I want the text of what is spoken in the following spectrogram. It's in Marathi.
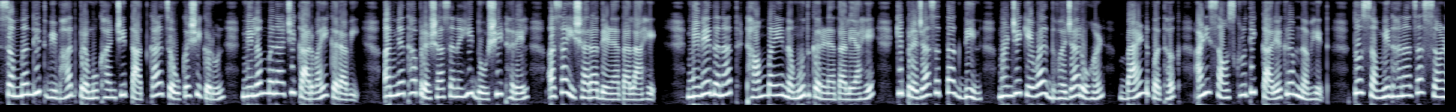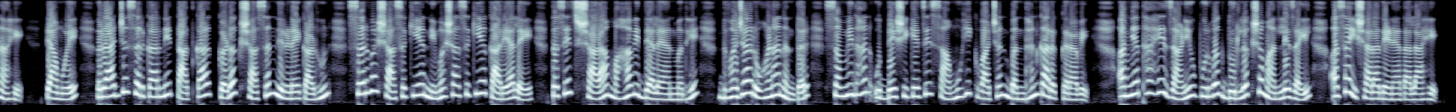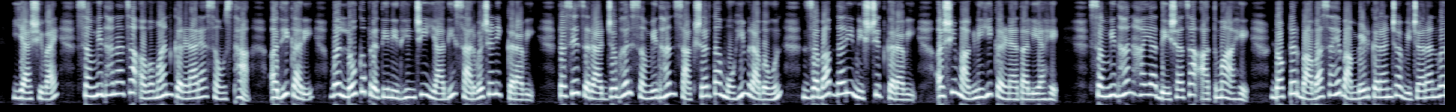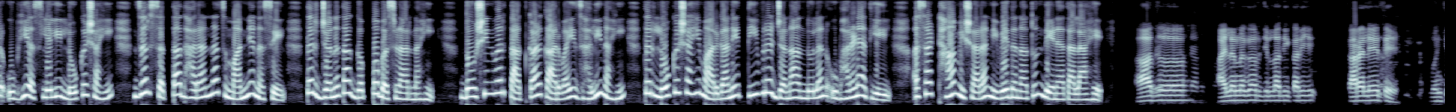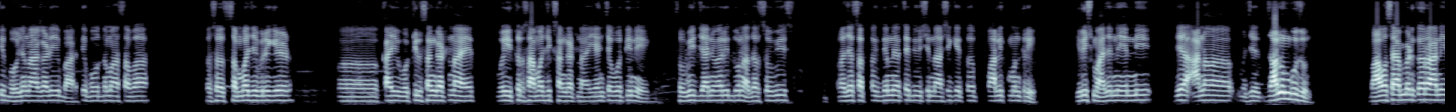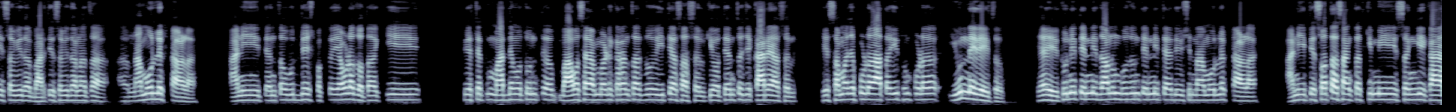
संबंधित विभाग प्रमुखांची तात्काळ चौकशी करून निलंबनाची कारवाई करावी. अन्यथा प्रशासनही दोषी ठरेल असा इशारा देण्यात आला आहे. निवेदनात ठामपणे नमूद करण्यात आले आहे की प्रजासत्ताक दिन म्हणजे केवळ ध्वजारोहण बँड पथक आणि सांस्कृतिक कार्यक्रम नव्हेत तो संविधानाचा सण आहे. त्यामुळे राज्य सरकारने तात्काळ कडक शासन निर्णय काढून सर्व शासकीय निमशासकीय कार्यालये तसेच शाळा महाविद्यालयांमध्ये ध्वजारोहणानंतर संविधान उद्देशिकेचे सामूहिक वाचन बंधनकारक करावे. अन्यथा हे जाणीवपूर्वक दुर्लक्ष मानले जाईल असा इशारा देण्यात आला आहे. याशिवाय संविधानाचा अवमान करणाऱ्या संस्था अधिकारी व लोकप्रतिनिधींची यादी सार्वजनिक करावी. तसेच राज्यभर संविधान साक्षरता मोहीम राबवून जबाबदारी निश्चित करावी अशी मागणीही करण्यात आली आहे. संविधान हा या देशाचा आत्मा आहे. डॉक्टर बाबासाहेब आंबेडकरांच्या विचारांवर उभी असलेली लोकशाही जर सत्ताधारांनाच मान्य नसेल तर जनता गप्प बसणार नाही. दोषींवर तात्काळ कारवाई झाली नाही तर लोकशाही मार्गाने तीव्र जनआंदोलन उभारण्यात येईल असा ठाम इशारा निवेदनातून देण्यात आला आहे. आज आयलनगर जिल्हाधिकारी कार्यालय येथे वंचित बहुजन आघाडी भारतीय बौद्ध महासभा तसंच संभाजी ब्रिगेड काही वकील संघटना आहेत व इतर सामाजिक संघटना यांच्या वतीने सव्वीस जानेवारी दोन हजार सव्वीस प्रजासत्ताक दिनाच्या दिवशी नाशिक येथं पालकमंत्री गिरीश महाजन यांनी जे आना म्हणजे जाणून बुजून बाबासाहेब आंबेडकर आणि संविधान भारतीय संविधानाचा नामोल्लेख टाळला. आणि त्यांचा उद्देश फक्त एवढाच होता की त्याच्यात माध्यमातून बाबासाहेब आंबेडकरांचा जो इतिहास असेल किंवा त्यांचं जे कार्य असेल हे समाजापुढं आता इथून पुढं येऊन नाही द्यायचं. या हेतूने त्यांनी जाणून बुजून त्यांनी त्या दिवशी नामोल्लेख टाळला. आणि ते स्वतः सांगतात की मी संघी का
